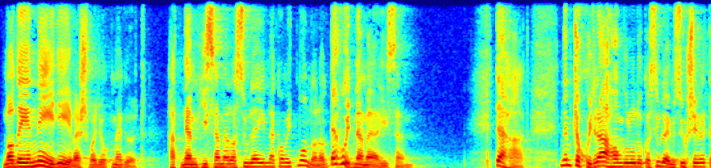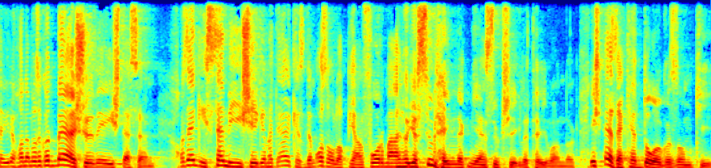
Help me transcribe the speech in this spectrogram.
Na de én négy éves vagyok, meg öt. Hát nem hiszem el a szüleimnek, amit mondanak? Dehogy nem elhiszem. Tehát nem csak, hogy ráhangolódok a szüleim szükségleteire, hanem azokat belsővé is teszem. Az egész személyiségemet elkezdem az alapján formálni, hogy a szüleimnek milyen szükségletei vannak. És ezeket dolgozom ki.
